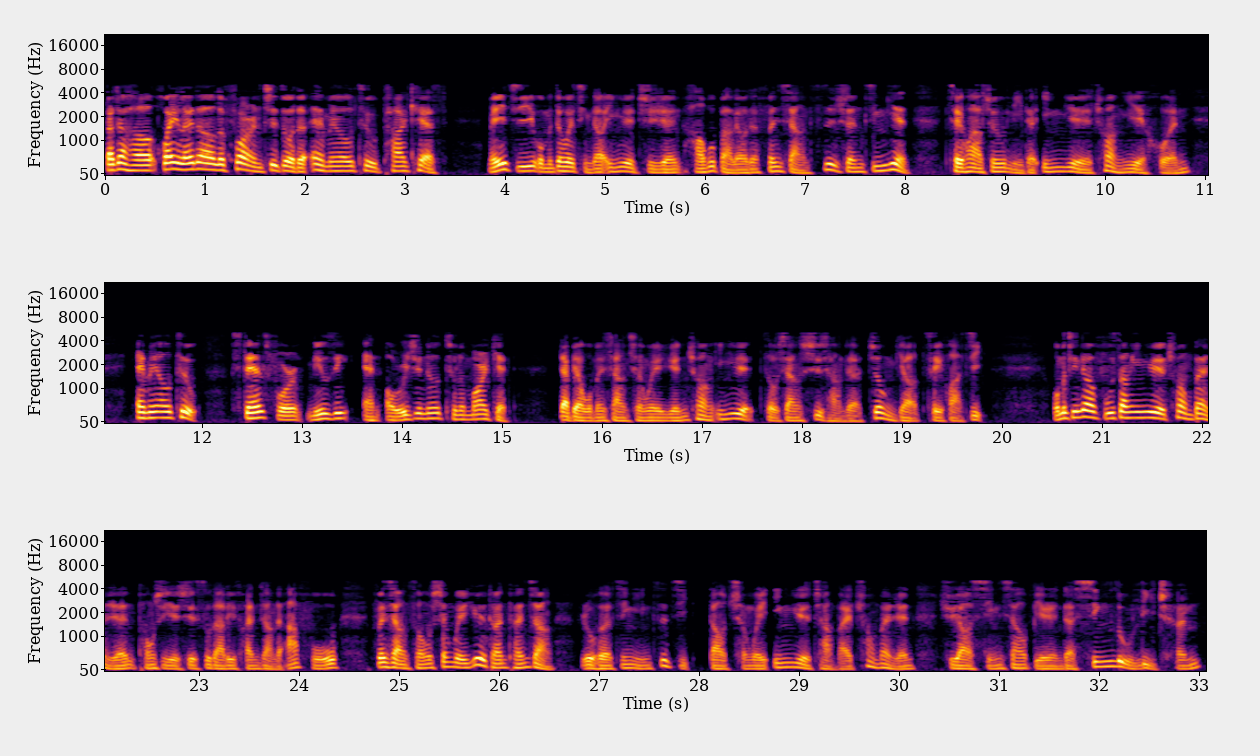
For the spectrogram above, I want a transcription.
大家好，欢迎来到 The Foreign 制作的 ML Two Podcast。每一集我们都会请到音乐职人，毫不保留的分享自身经验，催化出你的音乐创业魂。ML Two stands for Music and Original to the Market，代表我们想成为原创音乐走向市场的重要催化剂。我们请到扶桑音乐创办人，同时也是苏打绿团长的阿福，分享从身为乐团团长如何经营自己，到成为音乐厂牌创办人需要行销别人的心路历程。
